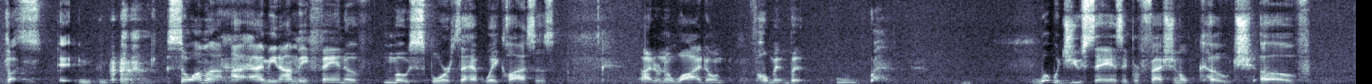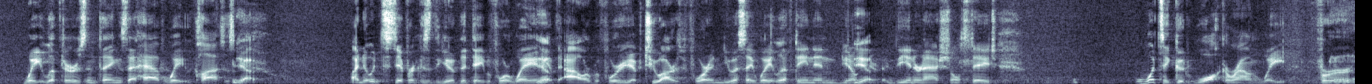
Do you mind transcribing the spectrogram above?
but So I'm a, I mean, I'm a fan of most sports that have weight classes. I don't know why I don't hold me, but what would you say as a professional coach of weightlifters and things that have weight classes? yeah. I know it's different because you have the day before weigh in, you have the hour before, you have two hours before in USA weightlifting and you know Yep. the international stage. What's a good walk around weight for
